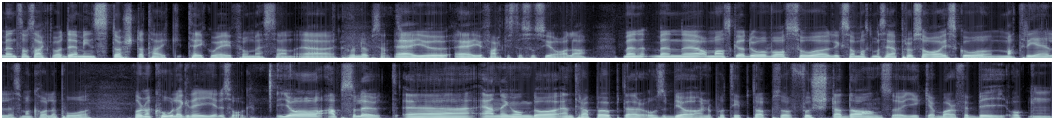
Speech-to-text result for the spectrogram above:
men som sagt var, det är min största take- takeaway från mässan eh, 100%. är, ju, är ju faktiskt det sociala. Men, men eh, om man ska då vara så, liksom, vad ska man säga, prosaisk och materiell som man kollar på, var det några coola grejer du såg? Ja, absolut. Eh, än en gång då, en trappa upp där hos Björn på Tiptop. Så första dagen så gick jag bara förbi och Mm.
